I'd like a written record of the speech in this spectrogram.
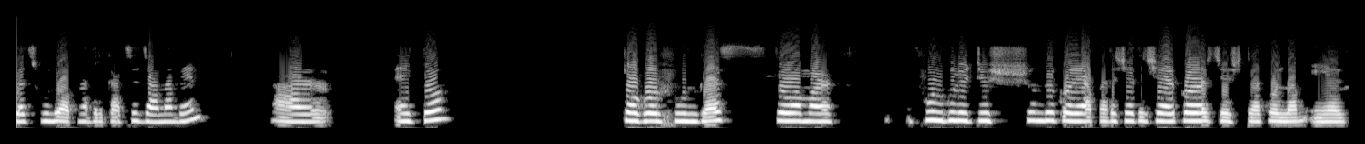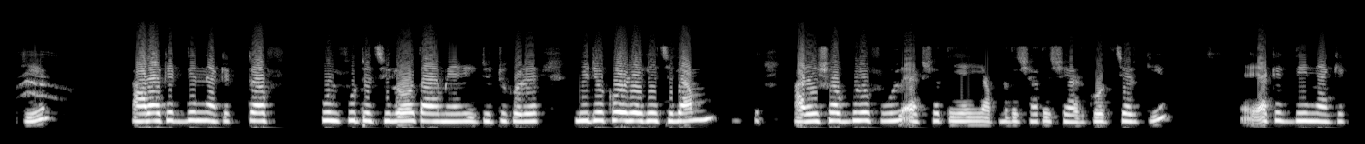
গাছগুলো আপনাদের কাছে জানাবেন। আর এই তো, টগর ফুল গাছ। তো আমার ফুলগুলো একটু সুন্দর করে আপনাদের সাথে শেয়ার করার চেষ্টা করলাম এই আর কি। আর এক একদিন এক একটা ফুল ফুটেছিল, তাই আমি একটু একটু করে ভিডিও করে রেখেছিলাম। আর এই সবগুলো ফুল একসাথে আপনাদের সাথে শেয়ার করছি আর কি। এক এক দিন এক এক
